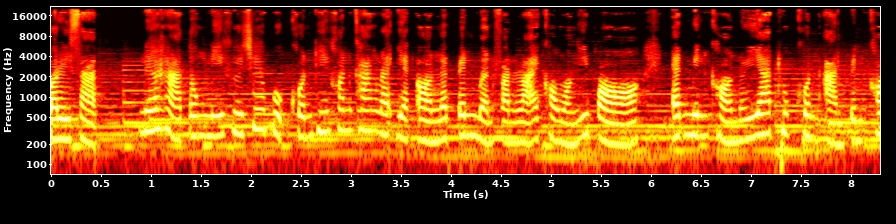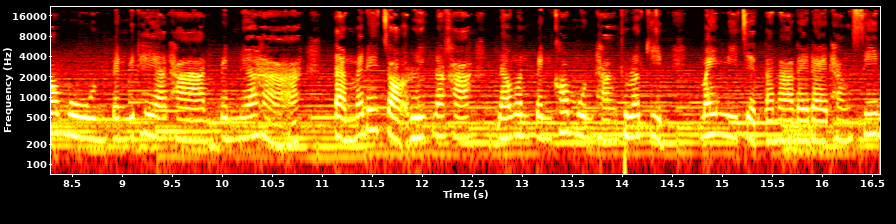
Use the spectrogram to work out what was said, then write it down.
บริษัท เนื้อหาตรงนี้คือชื่อบุคคลที่ค่อนข้างละเอียดอ่อนและเป็นเหมือนฝันร้ายของหวังยี่ปอ แอดมินขออนุญาตทุกคนอ่านเป็นข้อมูล เป็นวิทยาทาน เป็นเนื้อหา แต่ไม่ได้เจาะลึกนะคะ แล้วมันเป็นข้อมูลทางธุรกิจ ไม่มีเจตนาใด ๆ ทั้งสิ้น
